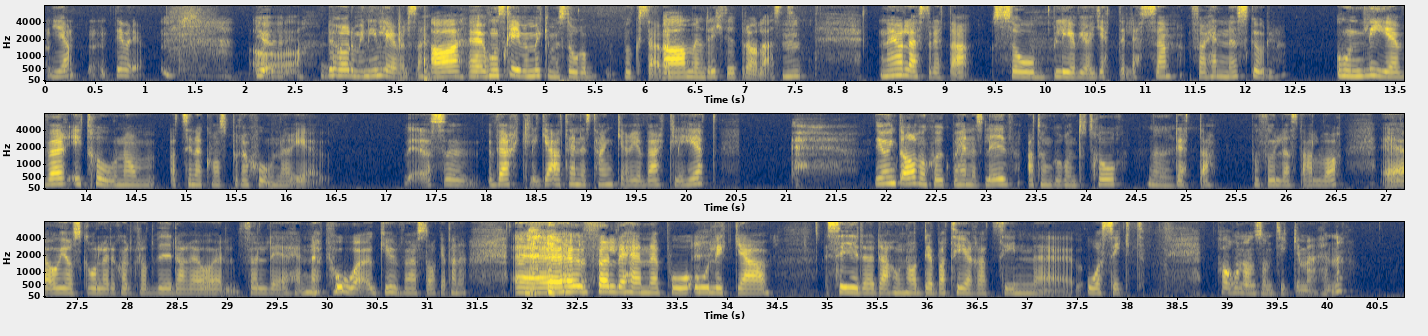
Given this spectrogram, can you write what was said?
Ja, det var det. Ja. Du hörde min inlevelse. Ja. Eh, Hon skriver mycket med stora bokstäver. ja, men riktigt bra läst. Mm. När jag läste detta så blev jag jätteledsen för hennes skull. Hon lever i tron om att sina konspirationer är alltså, verkliga, att hennes tankar är verklighet. Jag är inte avundsjuk på hennes liv, att hon går runt och tror Nej. detta på fullaste allvar. Eh, och jag scrollade självklart vidare och följde henne på, gud vad jag stakat henne, eh, följde henne på olika sidor där hon har debatterat sin eh, åsikt. Har hon någon som tycker med henne?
